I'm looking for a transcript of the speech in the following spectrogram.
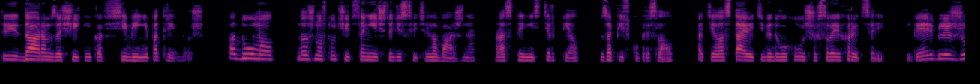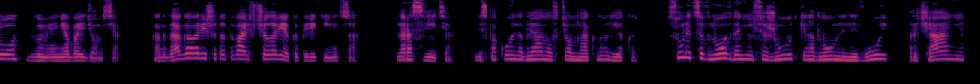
Ты даром защитников себе не потребуешь. Подумал, должно случиться нечто действительно важное, раз ты не стерпел. Записку прислал. Хотел оставить тебе двух лучших своих рыцарей. Теперь, гляжу, двумя не обойдемся. Когда, говоришь, эта тварь в человека перекинется? На рассвете. Беспокойно глянул в темное окно лекарь. С улицы вновь донесся жуткий надломленный вой, рычание,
